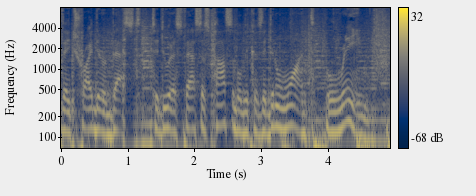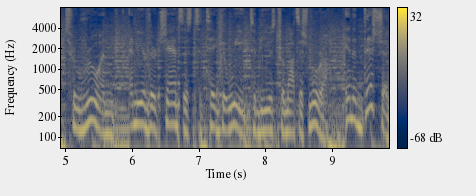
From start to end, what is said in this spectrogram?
They tried their best to do it as fast as possible because they didn't want rain to ruin any of their chances to take the wheat to be used for matzah shmura. In addition,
